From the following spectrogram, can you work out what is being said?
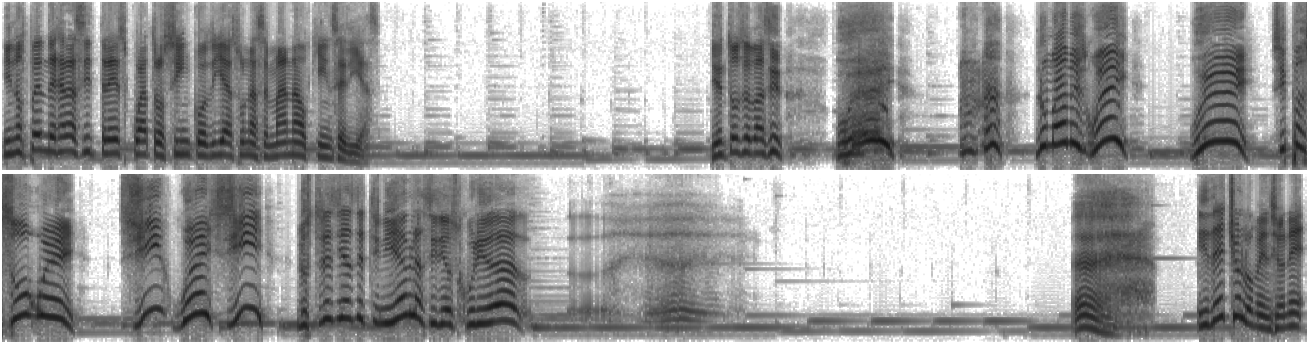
Y nos pueden dejar así 3, 4, 5 días, una semana o 15 días. Y entonces va a decir, güey, no mames, güey, güey, sí pasó, güey, sí, güey, sí, los tres días de tinieblas y de oscuridad. Y de hecho lo mencioné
